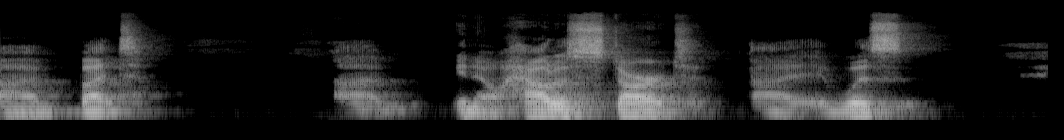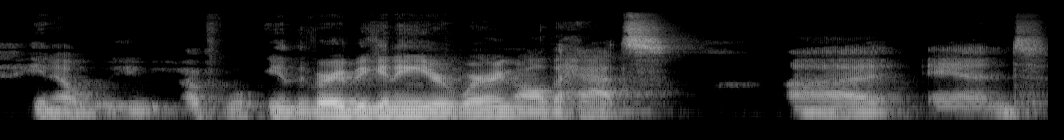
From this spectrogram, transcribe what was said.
Um, but, um, you know, how to start, uh, it was, you know, in the very beginning, you're wearing all the hats. Uh, and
